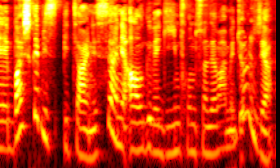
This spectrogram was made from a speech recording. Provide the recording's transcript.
E, başka bir, bir tanesi hani algı ve giyim konusuna devam ediyoruz ya.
